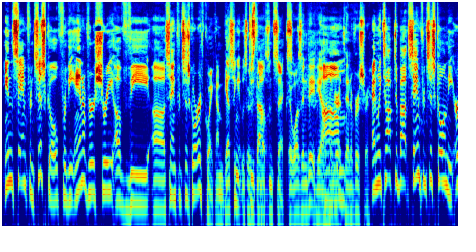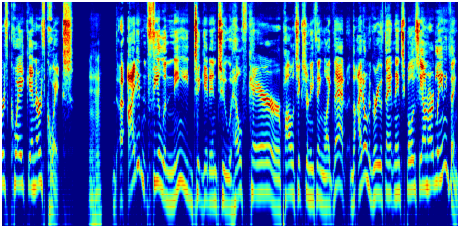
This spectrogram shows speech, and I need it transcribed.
In San Francisco for the anniversary of the uh, San Francisco earthquake. I'm guessing it was, It was the- 2006. It was indeed, yeah, 100th anniversary. And we talked about San Francisco and the earthquake and earthquakes. Mm-hmm. I- didn't feel a need to get into healthcare or politics or anything like that. I don't agree with Aunt Nancy Pelosi on hardly anything,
